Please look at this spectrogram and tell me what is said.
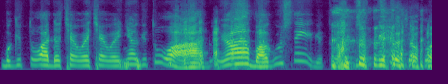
begitu ada cewek-ceweknya gitu, wah, ya bagus nih gitu langsung gitu coba.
